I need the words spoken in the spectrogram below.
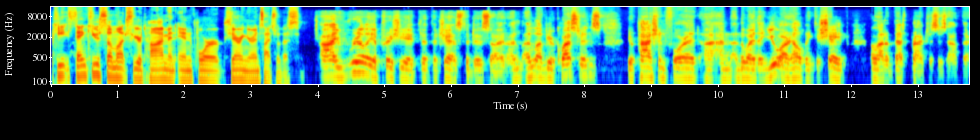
Pete, thank you so much for your time and, and for sharing your insights with us. I really appreciate the, the chance to do so. I, I love your questions your passion for it, uh, and, and the way that you are helping to shape a lot of best practices out there.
